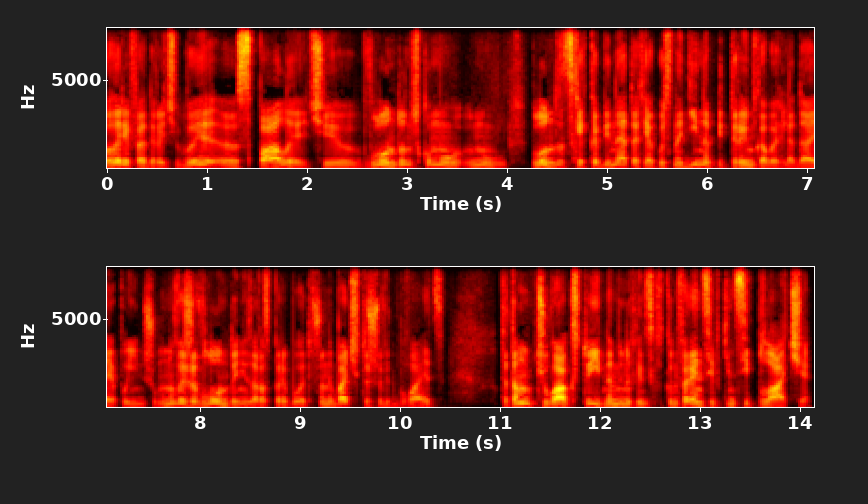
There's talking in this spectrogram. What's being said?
Валерій Федорович, ви е, спали чи в лондонському, ну, в лондонських кабінетах якось надійна підтримка виглядає по-іншому? Ну ви ж в Лондоні зараз перебуваєте. Що не бачите, що відбувається? Та там чувак стоїть на Мюнхенській конференції, в кінці плаче.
